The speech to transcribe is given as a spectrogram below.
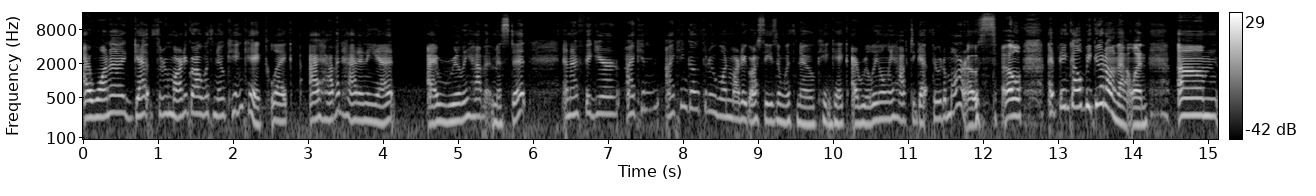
I want to get through Mardi Gras with no king cake. Like I haven't had any yet. I really haven't missed it. And I figure I can I can go through one Mardi Gras season with no king cake. I really only have to get through tomorrow. So I think I'll be good on that one. Um,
